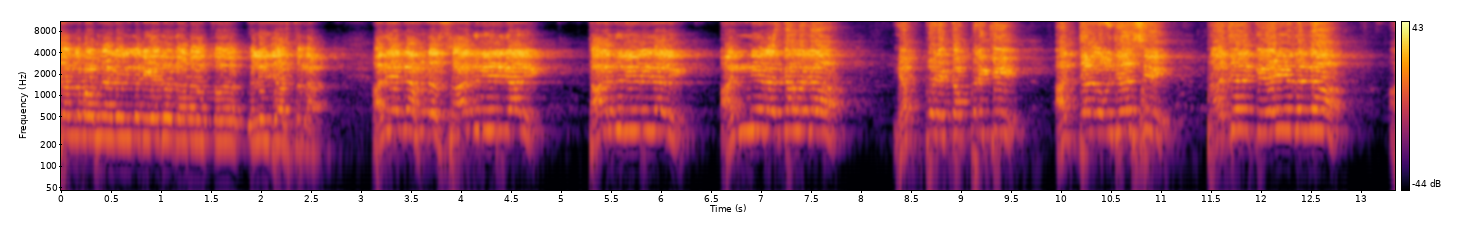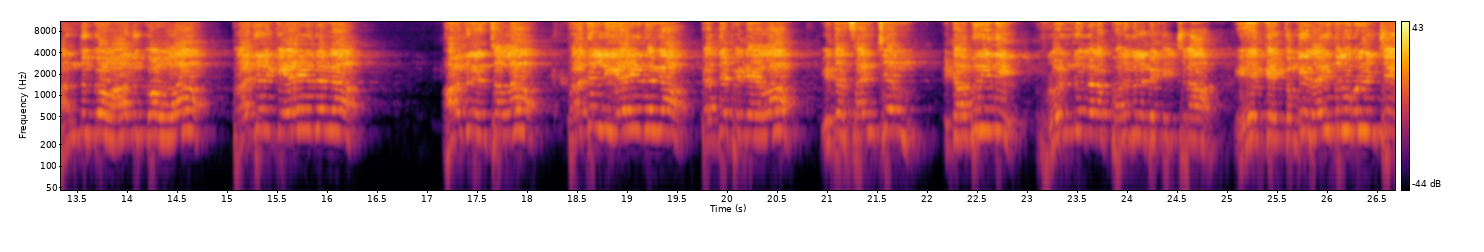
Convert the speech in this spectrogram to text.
చంద్రబాబు నాయుడు గారు ఏదో తెలియజేస్తున్నా. అదే కాకుండా సాగునీరు కానీ తాగునీరు కానీ అన్ని రకాలుగా ఎప్పటికప్పటికి అధ్యయనం చేసి ప్రజలకు ఏ విధంగా అందుకో ఆదుకోవాలా ప్రజలకు ఏ విధంగా ఆదరించాలా ప్రజల్ని ఏ విధంగా పెద్ద పెట్టేయాలా ఇట సంచం ఇట అభివృద్ధి రెండు గల పరుగులు పెట్టించిన ఏకైక మీ రైతుల గురించి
